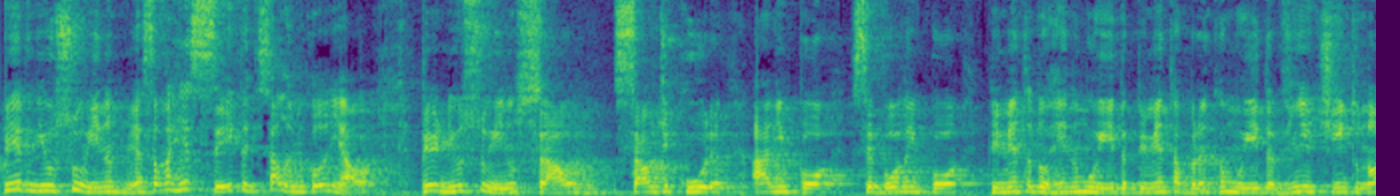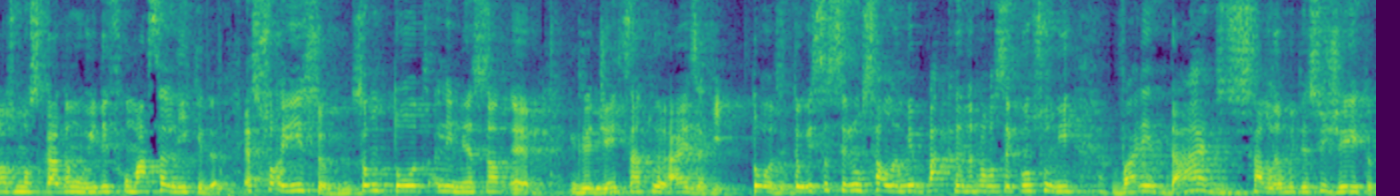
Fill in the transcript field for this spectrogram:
pernil suíno, essa é uma receita de salame colonial. Pernil suíno, sal, sal de cura, alho em pó, cebola em pó, pimenta do reino moída, pimenta branca moída, vinho tinto, noz moscada moída e fumaça líquida. É só isso, são todos alimentos, é, ingredientes naturais aqui, todos. Então isso seria um salame bacana para você consumir. Variedades de salame de desse jeito.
